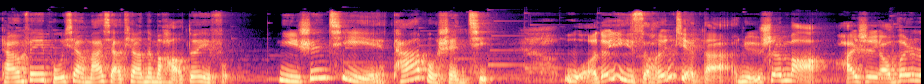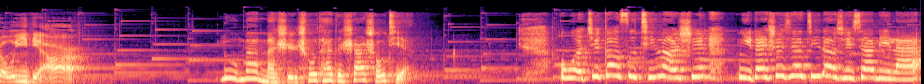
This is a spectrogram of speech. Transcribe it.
唐飞不像马小跳那么好对付，你生气他不生气。我的意思很简单，女生嘛，还是要温柔一点儿。陆曼曼使出她的杀手锏，我去告诉秦老师，你带摄像机到学校里来。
